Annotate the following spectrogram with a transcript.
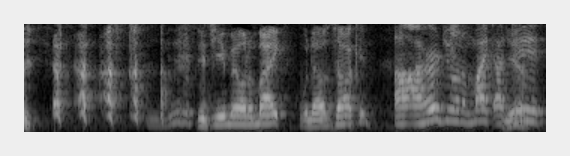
It's beautiful. Did you hear me on the mic when I was talking? Uh, I heard you on the mic. I Yeah. did.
